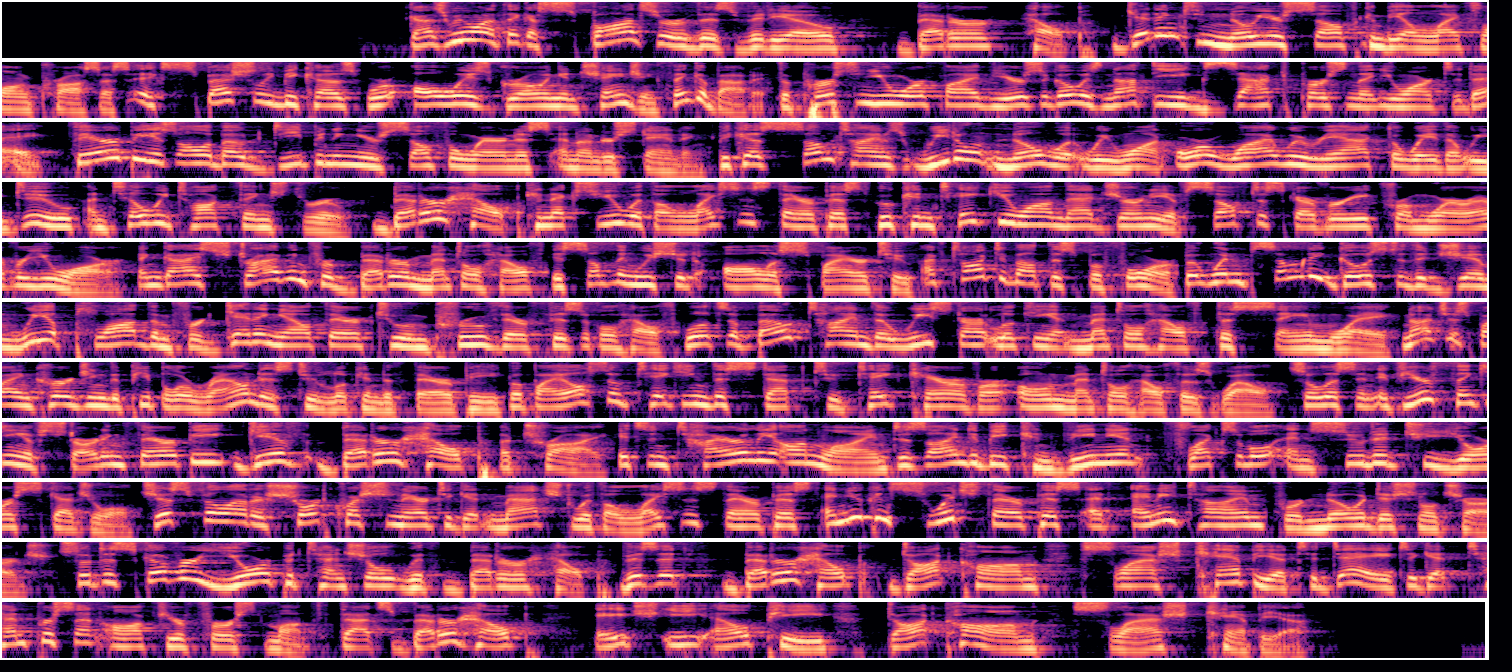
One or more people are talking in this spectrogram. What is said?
Guys, we want to thank a sponsor of this video, BetterHelp. Getting to know yourself can be a lifelong process, especially because we're always growing and changing. Think about it. The person you were five years ago is not the exact person that you are today. Therapy is all about deepening your self awareness and understanding because sometimes we don't know what we want or why we react the way that we do until we talk things through. BetterHelp connects you with a licensed therapist who can take you on that journey of self discovery from wherever you are. And guys, striving for better mental health is something we should all aspire to. I've talked about this before, but when somebody goes to the gym, we applaud them for getting out there to improve their physical health. Well, it's about time that we start looking at mental health the same way, not just by encouraging the people around us to look into therapy, but by also taking the step to take care of our own mental health as well. So listen, if you're thinking of starting therapy, give BetterHelp a try. It's entirely online, designed to be convenient, flexible, and suited to your schedule. Just fill out a short questionnaire to get matched with a licensed therapist, and you can switch therapists at any time for no additional charge. So discover your potential with BetterHelp. Visit betterhelp.com slash Campea today to get 10% off your first month. That's betterhelp, H-E-L-P dot com slash Campea.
